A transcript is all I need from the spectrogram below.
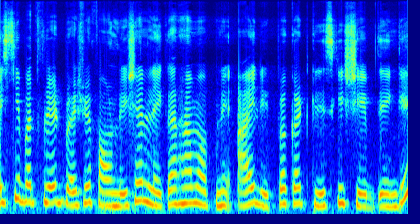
इसके बाद फ्लेट ब्रश में फाउंडेशन लेकर हम अपने आई लिड पर कट क्रीज की शेप देंगे।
